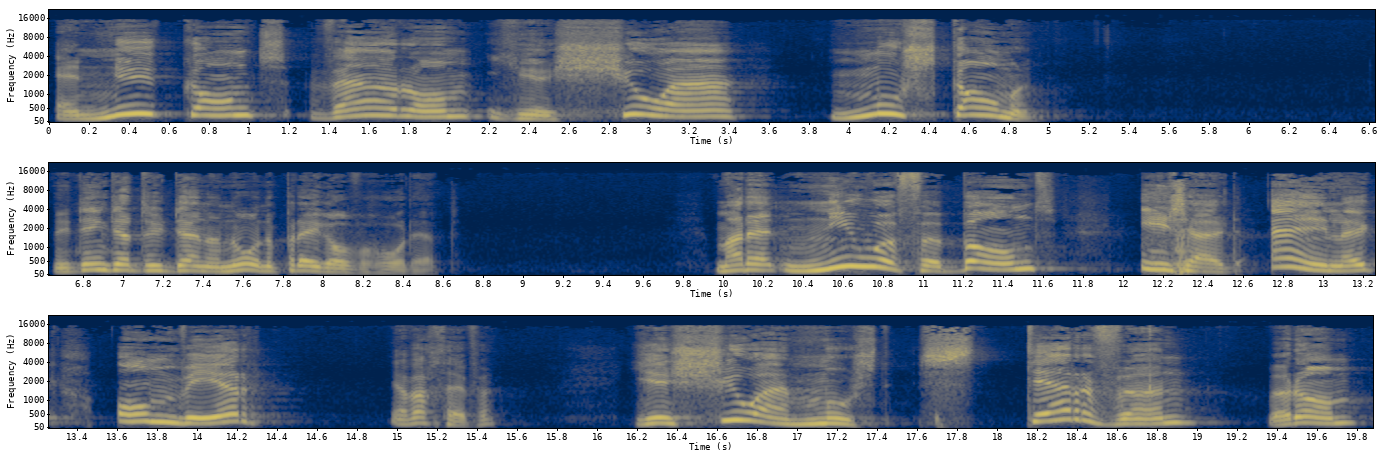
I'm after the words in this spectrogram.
En nu komt waarom Yeshua moest komen. Ik denk dat u daar nog nooit een preek over gehoord hebt. Maar het nieuwe verbond is uiteindelijk om weer. Ja, wacht even. Yeshua moest sterven. Waarom?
